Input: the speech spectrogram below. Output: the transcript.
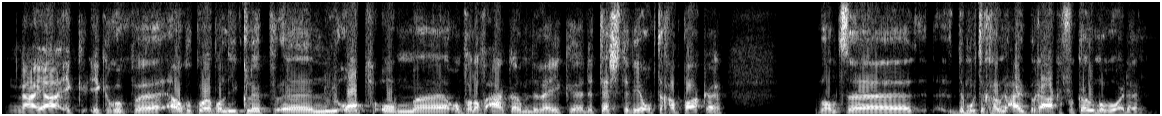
Nou ja, ik, ik roep uh, elke Corporal club uh, nu op om, uh, om vanaf aankomende week de testen weer op te gaan pakken. Want er moeten gewoon uitbraken voorkomen worden.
